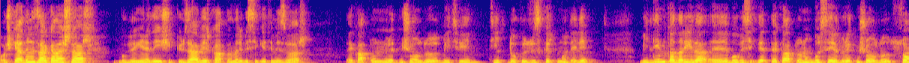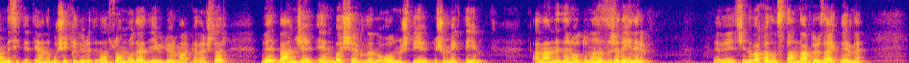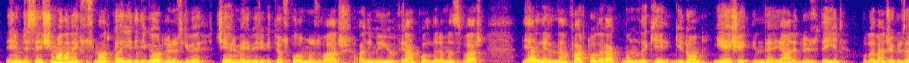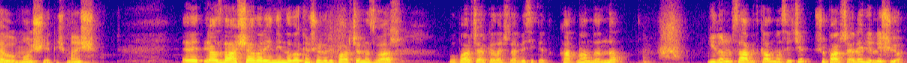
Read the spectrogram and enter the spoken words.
Hoş geldiniz arkadaşlar. Bugün yine değişik güzel bir katlanır bisikletimiz var. Decathlon'un üretmiş olduğu Between Tilt 940 modeli. Bildiğim kadarıyla e, bu bisiklet Decathlon'un bu seride üretmiş olduğu son bisiklet. Yani bu şekilde üretilen son model diye biliyorum arkadaşlar. Ve bence en başarılı olmuş diye düşünmekteyim. Hemen neden olduğuna hızlıca değinelim. Evet şimdi bakalım standart özelliklerine. Birincisi Shimano Nexus marka 7'li gördüğünüz gibi çevirmeli bir vites kolumuz var. Alüminyum fren kollarımız var. Diğerlerinden farklı olarak bundaki gidon Y şeklinde yani düz değil. Bu da bence güzel olmuş, yakışmış. Evet biraz daha aşağılara indiğimde bakın şurada bir parçamız var. Bu parça arkadaşlar bisiklet katlandığında gidonun sabit kalması için şu parçayla birleşiyor.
